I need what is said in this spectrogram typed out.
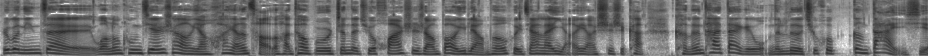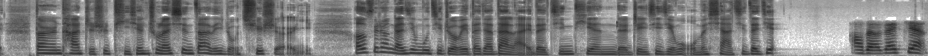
如果您在网络空间上养花养草的话，倒不如真的去花市上抱一两盆回家来养一养试试看，可能它带给我们的乐趣会更大一些。当然，它只是体现出来现在的一种趋势而已。好的，非常感谢目击者为大家带来的今天的这一期节目，我们下期再见。好的，再见。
